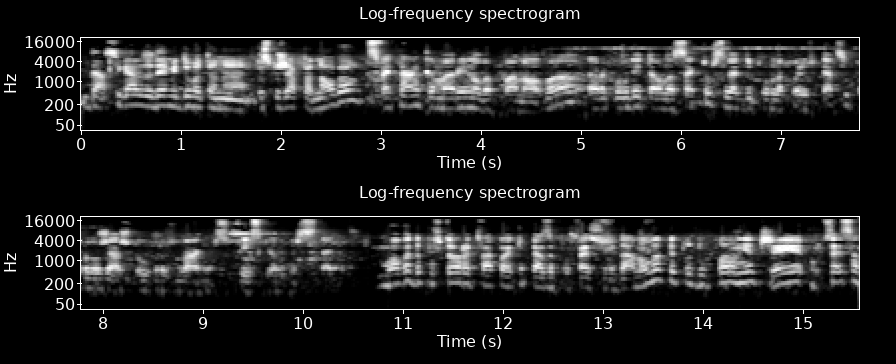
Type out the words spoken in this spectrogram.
Да, сега да дадем и думата на госпожа Панова. Светанка Маринова Панова, ръководител на сектор след дипломна квалификация и продължаващо образование в Софийския университет. Мога да повторя това, което каза професор Данова, като допълня, че процесът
